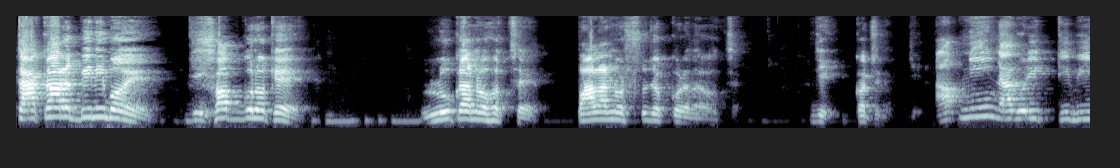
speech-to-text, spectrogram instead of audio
টাকার বিনিময়ে সবগুলোকে লুকানো হচ্ছে পালানোর সুযোগ করে দেওয়া হচ্ছে। জি কন্টিনিউ আপনি নাগরিক টিভি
